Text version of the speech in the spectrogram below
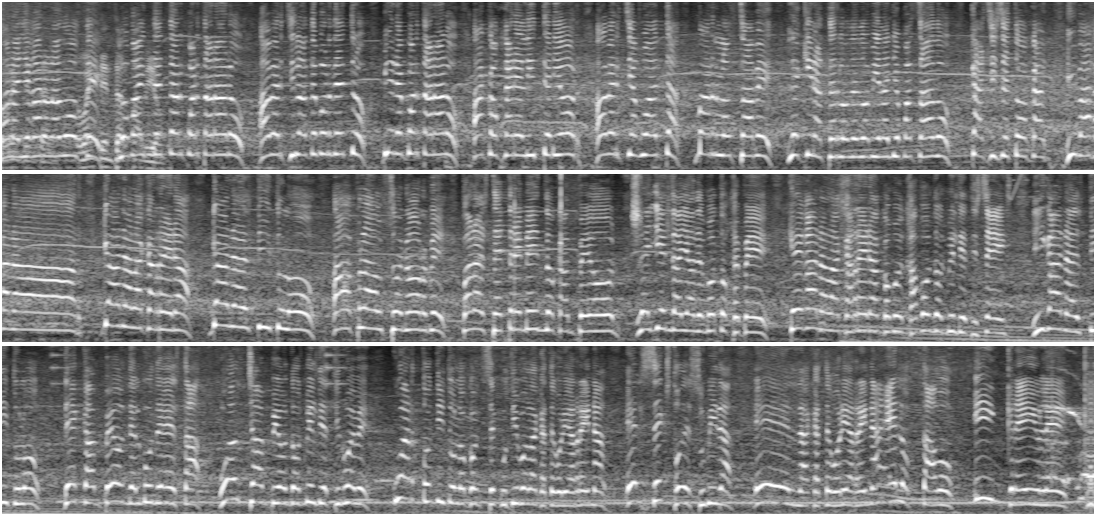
Van a llegar a la 12. Lo va a intentar, Fabio. Cuartararo. A ver si lo hace por dentro. Viene Cuartararo a coger el interior. A ver si aguanta. Mar lo sabe. Le quiere hacerlo de Dobby el año pasado. Casi se tocan y va a ganar. Gana la carrera. Gana el título. Aplauso enorme para este tremendo campeón. Leyenda ya de MotoGP. Que gana la carrera como en Japón 2016. Y gana el título de campeón del mundo de esta World Champion 2019. Cuarto título consecutivo en la categoría reina. El sexto de su vida en la categoría reina. El octavo. Increíble.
